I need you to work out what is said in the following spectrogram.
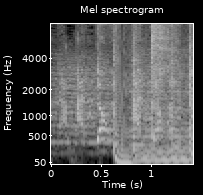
I, don't, I don't.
